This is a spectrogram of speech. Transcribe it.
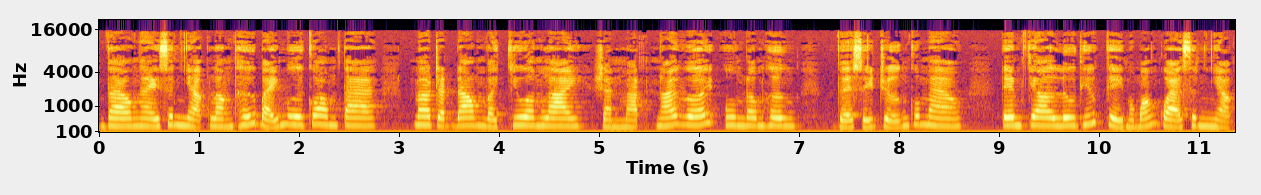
Vào ngày sinh nhật lần thứ 70 của ông ta, Mao Trạch Đông và Chu Ân Lai rành mạch nói với Uông Đông Hưng, vệ sĩ trưởng của Mao, đem cho Lưu Thiếu Kỳ một món quà sinh nhật,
